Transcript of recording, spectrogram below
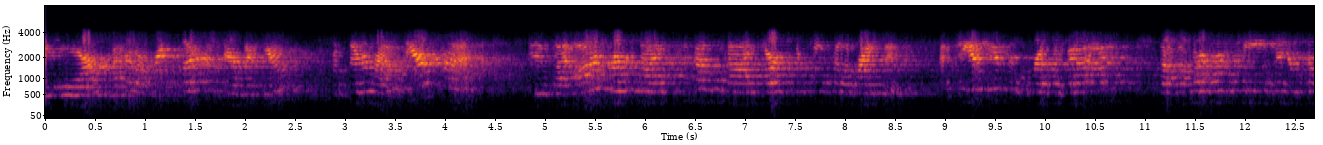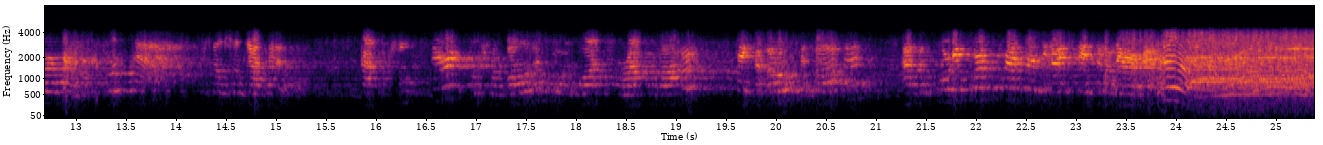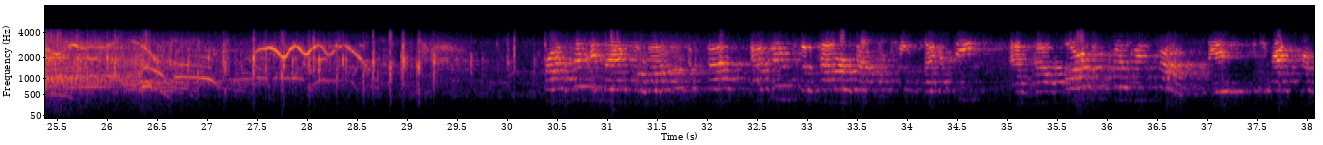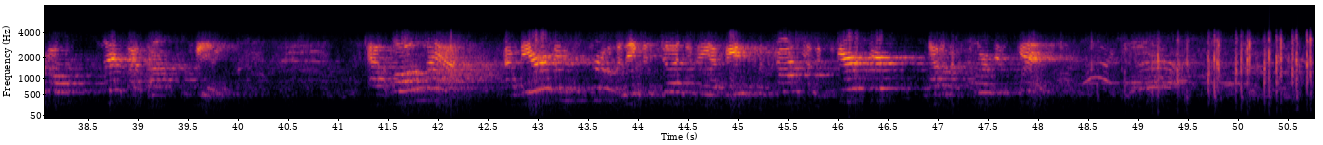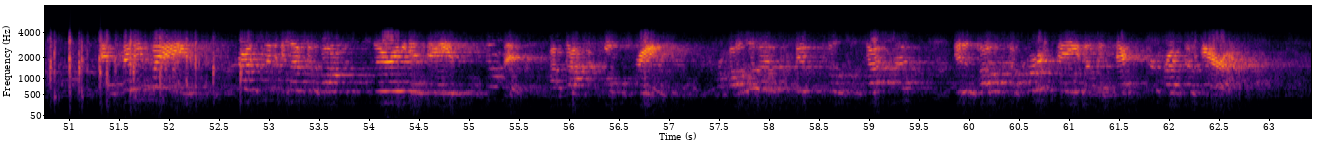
Four. I have a letter to share with you from Senator Brown. Dear friends, it is my honor to recognize 2009 a based on the of his character, on the color of his skin. In many ways, President-elect Obama's clarity and day is fulfillment of Dr. King's dream. For all of us who miss it is also the first day of the next progressive era.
